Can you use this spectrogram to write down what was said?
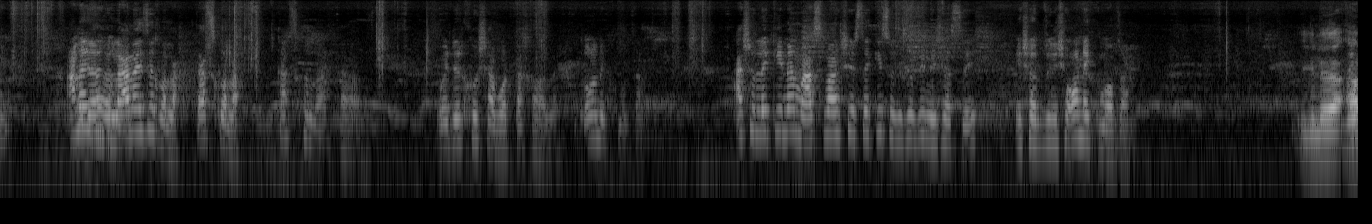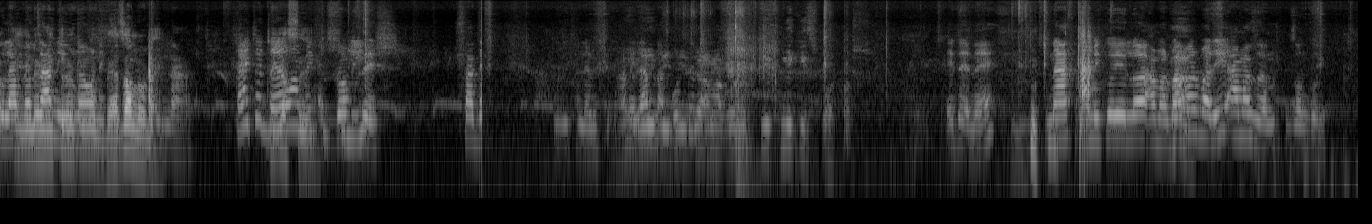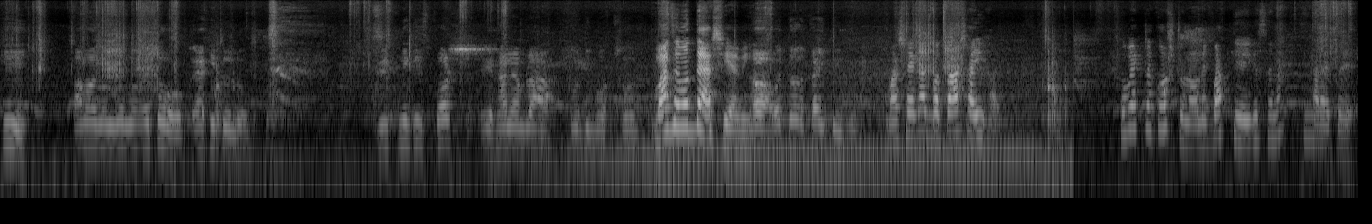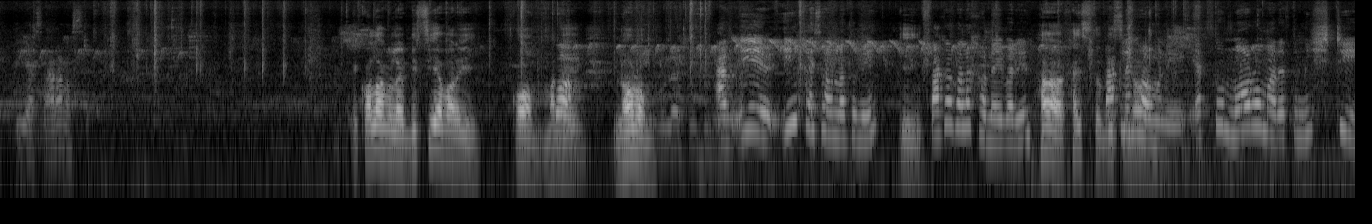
আনাই এটা হলো আনাইজা কলা কাঁচকলা। কাঁচকলা। হ্যাঁ। ওইটার খোসা ভর্তা খাওয়া যায়। অনেক মজা। আসলে কি না মাছ মাংসের চেয়ে কিছু কিছু জিনিস আছে এসব জিনিস অনেক মজা। এগুলো আর এগুলোর ভিতরে কোনো ভেজালও নাই। না। কাইটা দাও আমি একটু একদম সাদে আমি আমি রান্না করতে পারি। পিকনিক স্পট এটা নে না আমি কই হলো আমার বাবার বাড়ি আমাজন জঙ্গল। কি? আমার জন্য এই তো একই তুলো পিকনিক স্পট এখানে আমরা প্রতি বছর মাঝে মধ্যে আসি আমি। হ্যাঁ ওই তো তাই তুলো মাসে একবার তো আসাই হয়। খুব একটা কষ্ট না অনেক বাড়তি হয়ে গেছে না? খারাইতে ই আছে আরাম আছে। এই কলাগুলো বিচি আবার কম মানে কম। নরম। আর ই ই খাইছাও না তুমি? কি? পাকা কলা খাও না এবারে হ্যাঁ খাইছ তো পাকলে খাওয়া নরম। মানে এত নরম আর এত মিষ্টি।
